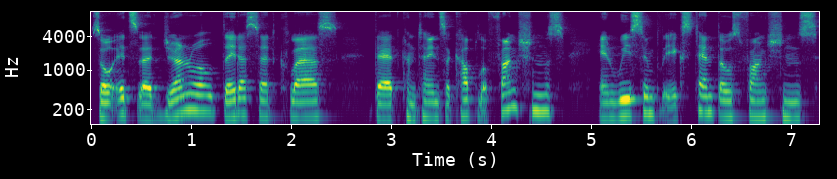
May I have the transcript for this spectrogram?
So it's a general dataset class that contains a couple of functions and we simply extend those functions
